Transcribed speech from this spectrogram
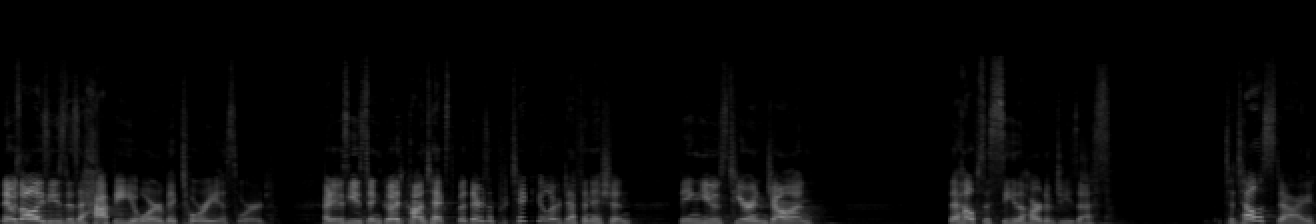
And it was always used as a happy or victorious word. Right? It was used in good context, but there's a particular definition being used here in John that helps us see the heart of Jesus. Tetelestai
